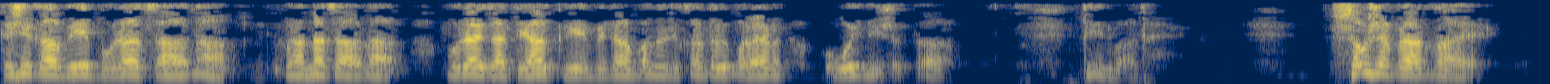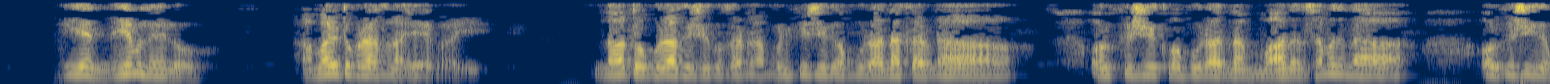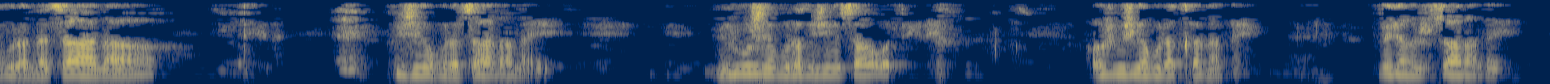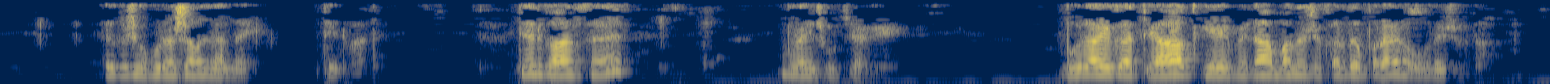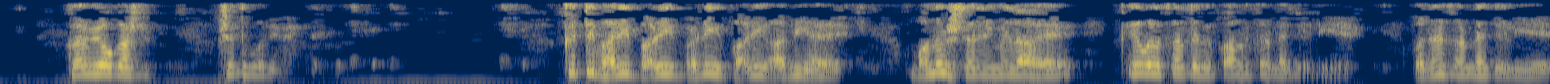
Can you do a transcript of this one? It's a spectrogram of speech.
किसी का भी बुरा चाहना बुरा न चाहना बुराई का त्याग किए बिना मनुष्य कर्तव्य परायण हो ही नहीं सकता तीन बात है। सबसे प्रार्थना है, ये नियम ले लो। हमारी तो प्रार्थना ये है भाई, ना तो बुरा किसी को करना, बुरा किसी का बुरा न करना, और किसी को बुरा न मान, समझना, और किसी का बुरा न चाहना। किसी का बुरा चाहना नहीं। बिल्कुल से बुरा किसी का चाहो और किसी का बुरा करना नहीं। कुछ चाहना नहीं। किसी को बुरा समझना नहीं। तीन बात है। तीन का अर्थ है, बुराई छूट जाएगी। बुराई का त्याग किए बिना मनुष्य कर्तव्य परायण हो नहीं सकता। कर्मियों का सिद्ध हो नहीं कितनी भारी बड़ी बड़ी, भारी आदमी है। मनुष्य शरीर मिला है केवल कर्तव्य पालन करने के लिए, भजन करने के लिए,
